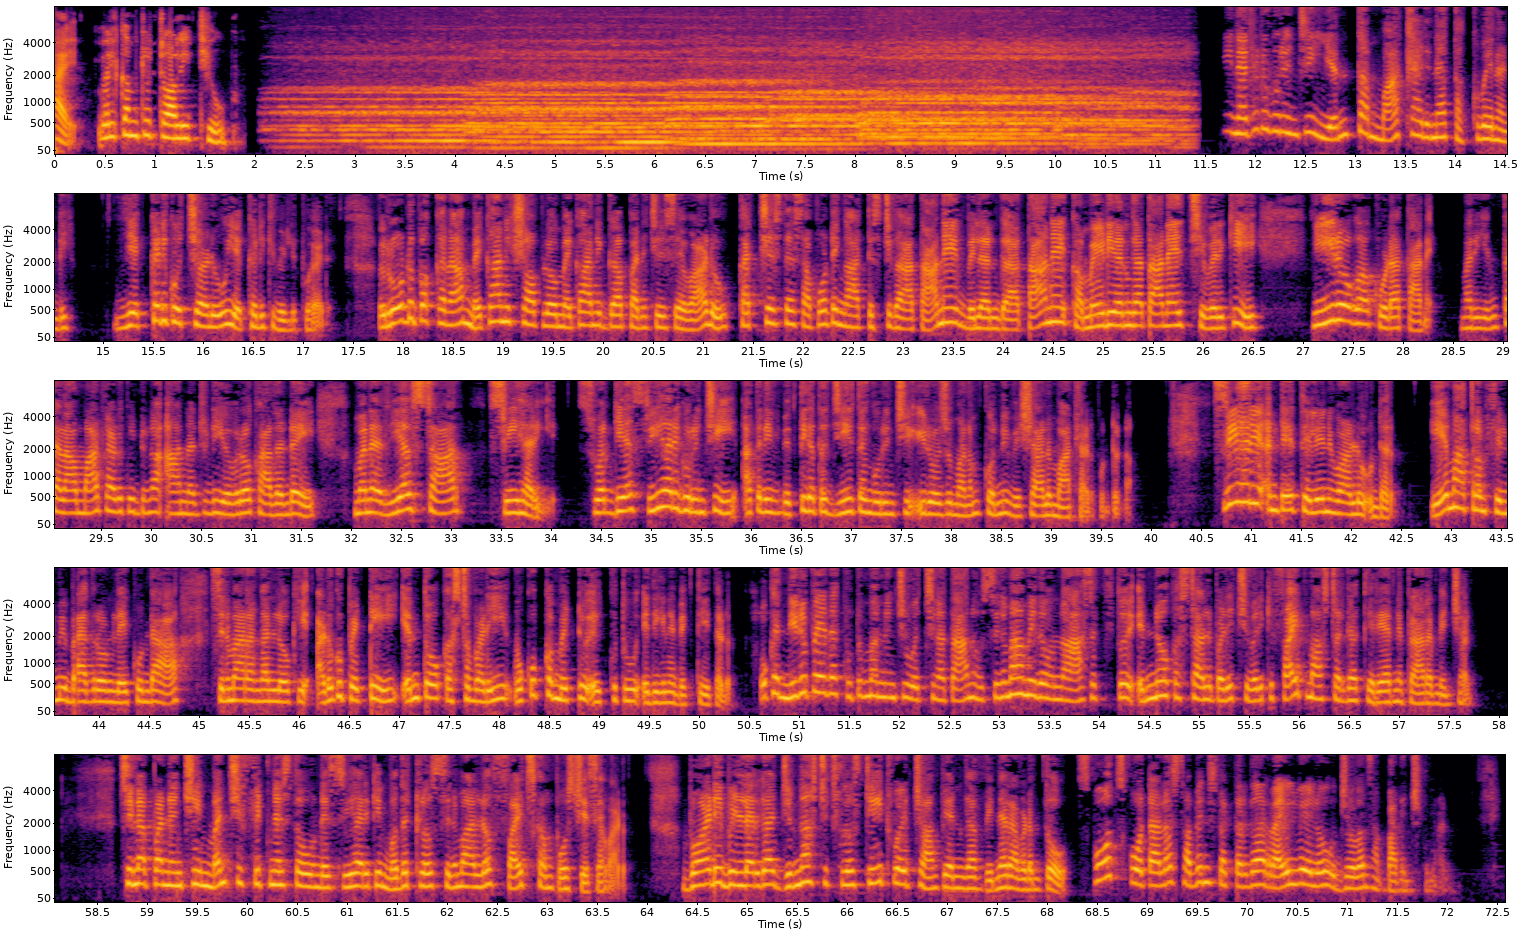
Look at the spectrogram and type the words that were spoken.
Hi welcome to Tolly Tube ఈ నటుడు గురించి ఎంత మాట్లాడినా తక్కువేనండి. ఎక్కడికి వచ్చాడు ఎక్కడికి వెళ్ళిపోయాడు. రోడ్డు పక్కన మెకానిక్ షాప్లో మెకానిక్గా పనిచేసేవాడు కట్ చేస్తే సపోర్టింగ్ ఆర్టిస్ట్గా తానే విలన్గా తానే కమేడియన్గా తానే చివరికి హీరోగా కూడా తానే. మరి ఇంతలా మాట్లాడుకుంటున్న ఆ నటుడు ఎవరో కాదండి. మన రియల్ స్టార్ శ్రీహరి. స్వర్గీయ శ్రీహరి గురించి అతని వ్యక్తిగత జీవితం గురించి ఈ రోజు మనం కొన్ని విషయాలు మాట్లాడుకుంటున్నాం. శ్రీహరి అంటే తెలియని వాళ్ళు ఉండరు. ఏ మాత్రం ఫిల్మీ బ్యాక్గ్రౌండ్ లేకుండా సినిమా రంగంలోకి అడుగు పెట్టి ఎంతో కష్టపడి ఒక్కొక్క మెట్టు ఎక్కుతూ ఎదిగిన వ్యక్తి ఇతడు. ఒక నిరుపేద కుటుంబం నుంచి వచ్చిన తాను సినిమా మీద ఉన్న ఆసక్తితో ఎన్నో కష్టాలు పడి చివరికి ఫైట్ మాస్టర్గా కెరియర్ని ప్రారంభించాడు. చిన్నప్పటి నుంచి మంచి ఫిట్నెస్తో ఉండే శ్రీహరికి మొదట్లో సినిమాల్లో ఫైట్స్ కంపోజ్ చేసేవాడు. బాడీ బిల్డర్గా జిమ్నాస్టిక్స్లో స్టేట్ వైడ్ ఛాంపియన్గా విన్నర్ అవడంతో స్పోర్ట్స్ కోటాలో సబ్ ఇన్స్పెక్టర్గా రైల్వేలో ఉద్యోగం సంపాదించుకున్నాడు.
